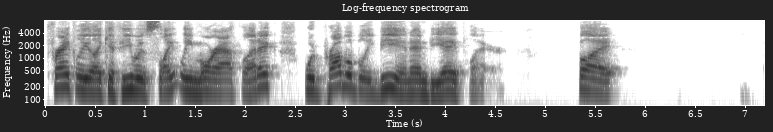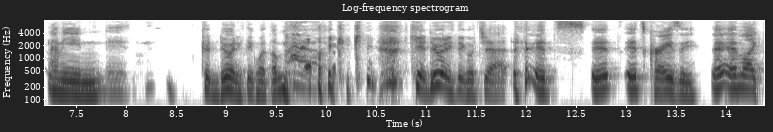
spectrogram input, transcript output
frankly, like if he was slightly more athletic, would probably be an NBA player. But I mean, couldn't do anything with him. like can't, can't do anything with Chet. It's it it's crazy. And, and, like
